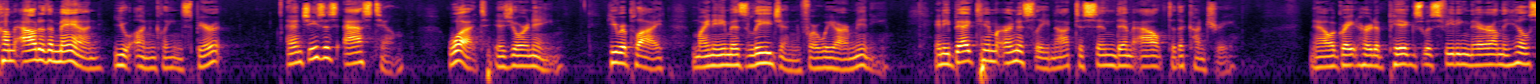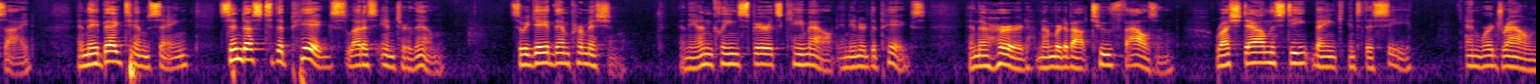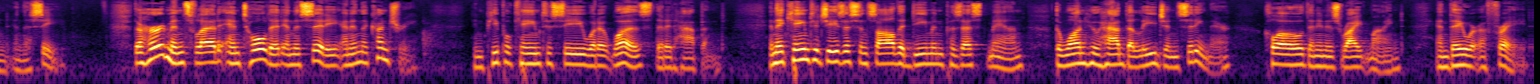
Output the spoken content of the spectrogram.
Come out of the man, you unclean spirit. And Jesus asked him, What is your name? He replied, My name is Legion, for we are many. And he begged him earnestly not to send them out to the country. Now a great herd of pigs was feeding there on the hillside, and they begged him, saying, Send us to the pigs, let us enter them. So he gave them permission, and the unclean spirits came out and entered the pigs, and the herd, numbered about two thousand, rushed down the steep bank into the sea, and were drowned in the sea. The herdmen fled and told it in the city and in the country, and people came to see what it was that had happened. And they came to Jesus and saw the demon possessed man the one who had the legion sitting there, clothed and in his right mind, and they were afraid.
